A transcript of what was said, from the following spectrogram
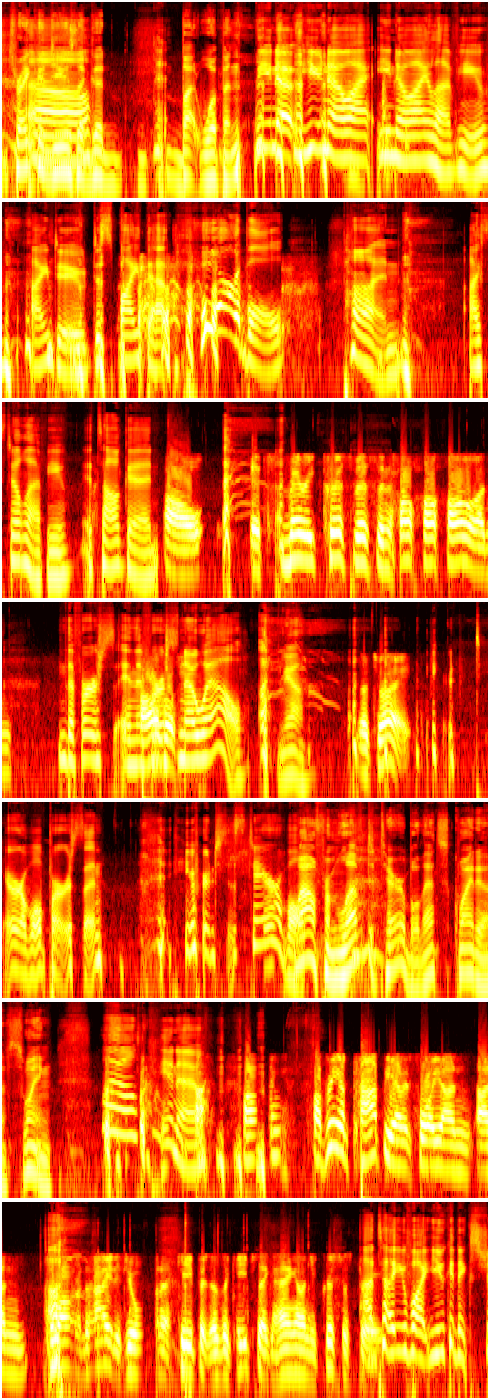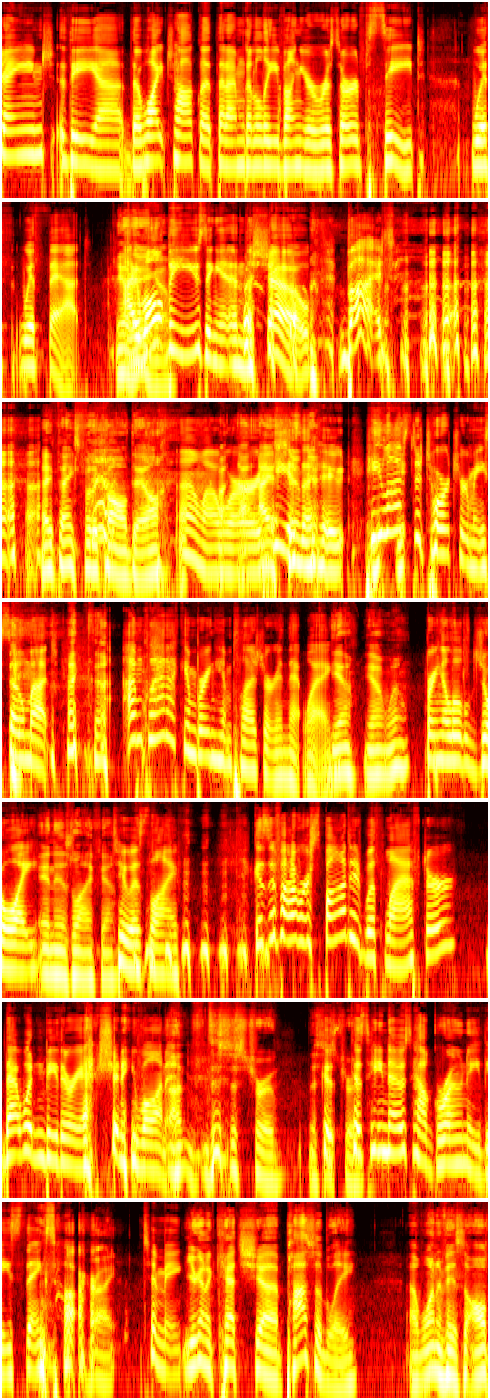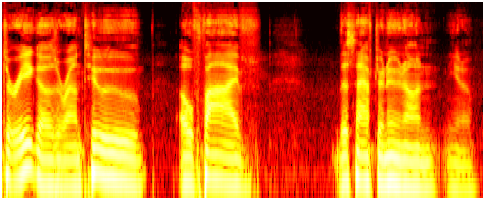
Trey could use a oh. good butt whooping. You know, you know, I, you know, I love you. I do, despite that horrible pun. I still love you. It's all good. Oh, it's Merry Christmas and ho ho ho, and The first and the first the- Noel. Yeah. that's right. You're a terrible person. You were just terrible. Wow, from love to terrible. That's quite a swing. Well, you know, I'll bring, I'll bring a copy of it for you on on tomorrow night if you want to keep it as a keepsake and hang it on your Christmas tree. I tell you what, you can exchange the uh, the white chocolate that I'm going to leave on your reserved seat with with that. Yeah, I won't be using it in the show, but Hey, thanks for the call, Dale. oh my word, I he is a hoot. He loves to torture me so much. I'm glad I can bring him pleasure in that way. Yeah, yeah. Well, Bring a little joy in his life, yeah. to his life. Because if I responded with laughter, that wouldn't be the reaction he wanted. Uh, this is true. This is true. Because he knows how groany these things are Right. to me. You're going to catch uh, possibly uh, one of his alter egos around 205 this afternoon on, you know,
